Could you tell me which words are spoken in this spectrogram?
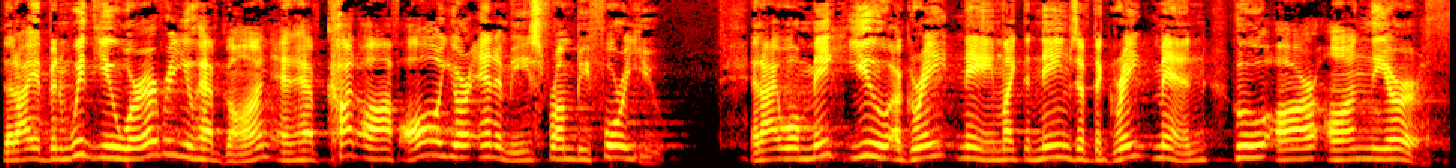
that I have been with you wherever you have gone and have cut off all your enemies from before you. And I will make you a great name like the names of the great men who are on the earth.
